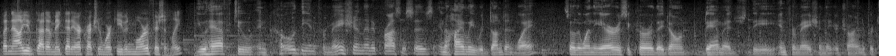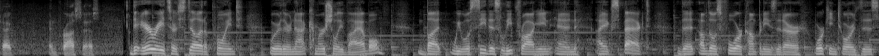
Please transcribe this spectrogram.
but now you've got to make that error correction work even more efficiently. You have to encode the information that it processes in a highly redundant way so that when the errors occur, they don't damage the information that you're trying to protect and process. The error rates are still at a point where they're not commercially viable, but we will see this leapfrogging, and I expect that of those four companies that are working towards this,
